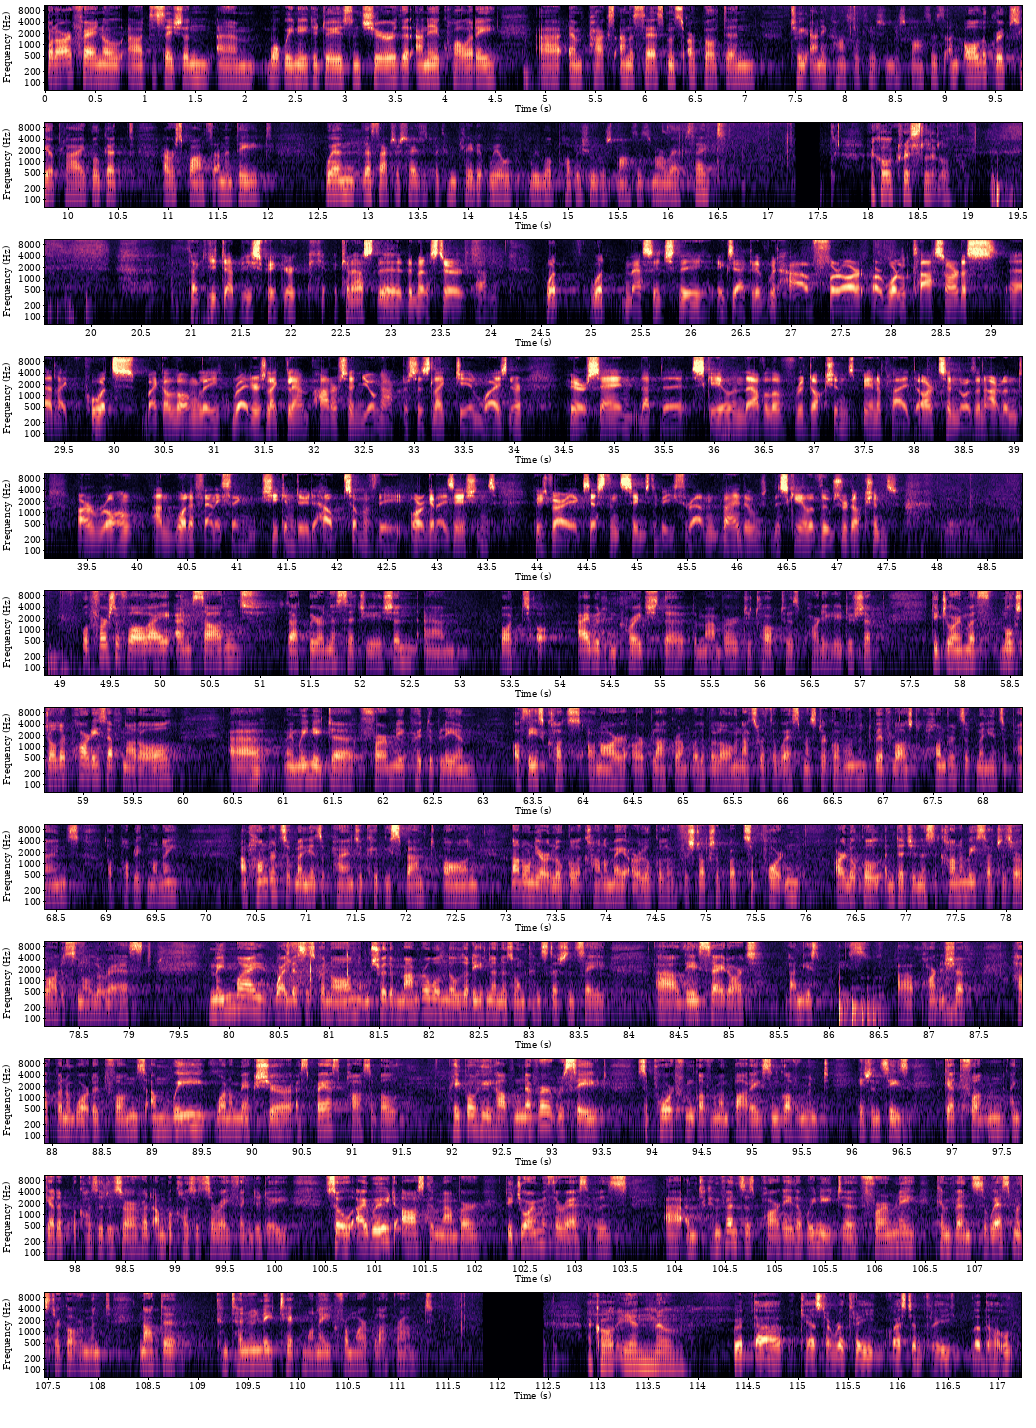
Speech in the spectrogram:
But our final uh, decision, um, what we need to do is ensure that any equality uh, impacts and assessments are built in to any consultation responses, and all the groups who apply will get a response. And indeed, when this exercise has been completed, we'll, we will publish the responses on our website. I call Chris Lyttle. Thank you, Deputy Speaker. Can I ask the, the Minister um, what what message the executive would have for our, our world-class artists uh, like poets Michael Longley, writers like Glenn Patterson, young actresses like Jayne Wisener, who are saying that the scale and level of reductions being applied to arts in Northern Ireland are wrong, and what, if anything, she can do to help some of the organisations whose very existence seems to be threatened by those, the scale of those reductions? Well, first of all, I am saddened that we're in this situation, um, but uh, I would encourage the, the member to talk to his party leadership, to join with most other parties, if not all. Uh, and we need to firmly put the blame of these cuts on our, our block grant where they belong, and that's with the Westminster Government. We have lost hundreds of millions of pounds of public money, and hundreds of millions of pounds that could be spent on not only our local economy, our local infrastructure, but supporting our local indigenous economy, such as our artists and all the rest. Meanwhile, while this is going on, I'm sure the member will know that even in his own constituency, uh, the Eastside Arts and East, East uh, Partnership have been awarded funds, and we want to make sure, as best possible, people who have never received support from government bodies and government agencies get funding and get it because they deserve it and because it's the right thing to do. So I would ask the member to join with the rest of us uh, and to convince his party that we need to firmly convince the Westminster Government not to continually take money from our Block Grant. I call Ian Milne. Good. Uh, cast number three, question three, Lord Holt.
